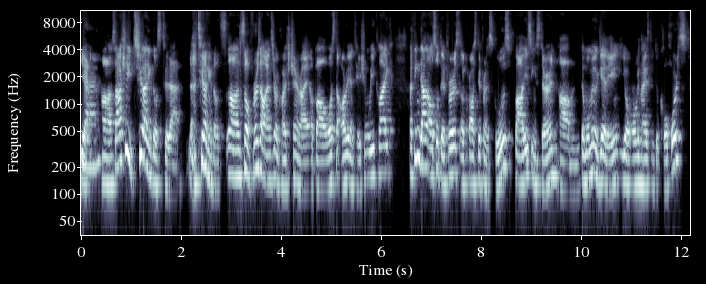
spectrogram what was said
Yeah. yeah. Uh, so actually, two anecdotes to that. two anecdotes. Uh, so first, I'll answer a question right about what's the orientation week like. I think that also differs across different schools, but at least in Stern, um, the moment you get in, you're organized into cohorts.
